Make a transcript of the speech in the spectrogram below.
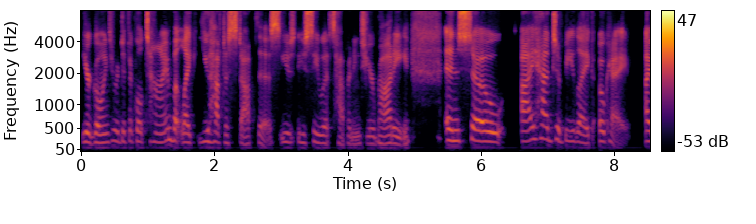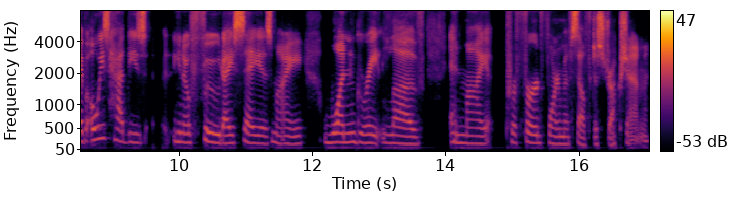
you're going through a difficult time, but like you have to stop this. You, you see what's happening to your body. And so I had to be like, okay, I've always had these, you know, food I say is my one great love and my preferred form of self-destruction.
